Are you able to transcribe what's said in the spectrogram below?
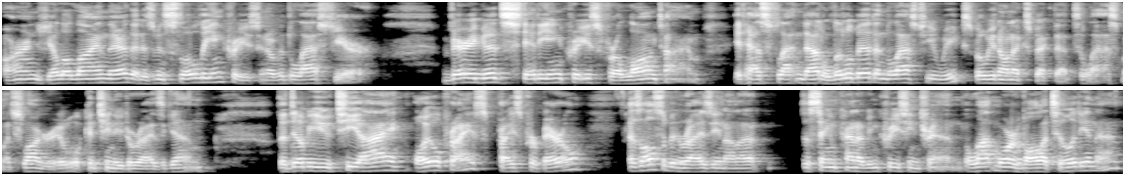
orange yellow line there that has been slowly increasing over the last year. Very good, steady increase for a long time. It has flattened out a little bit in the last few weeks, but we don't expect that to last much longer. It will continue to rise again. The WTI oil price, price per barrel, has also been rising on a, the same kind of increasing trend. A lot more volatility in that.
